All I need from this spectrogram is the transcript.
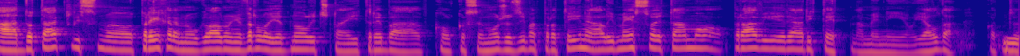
A dotakli smo prehranu, uglavnom je vrlo jednolična i treba koliko se može uzimati proteine, ali meso je tamo pravi raritet na meniju, jel da? Kod... E,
